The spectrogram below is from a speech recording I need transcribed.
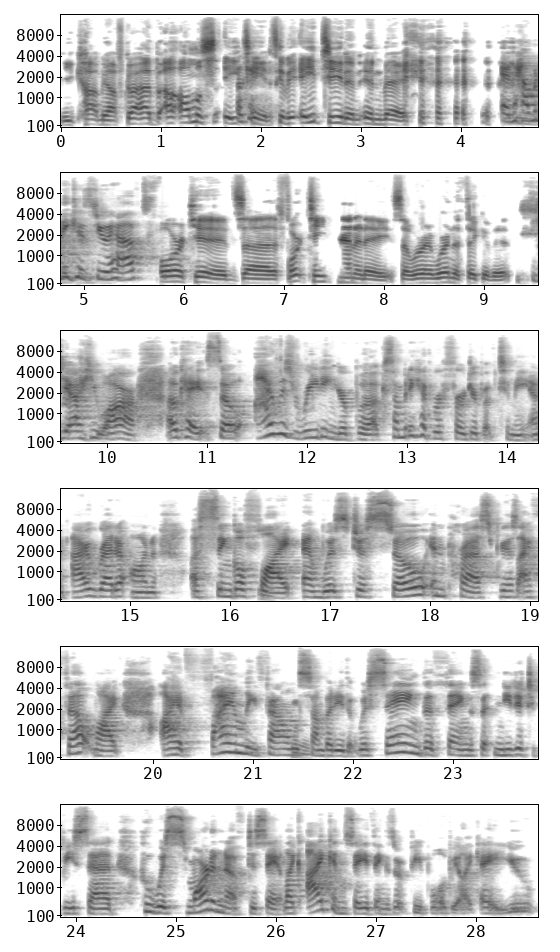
you caught me off guard. Almost 18. Okay. It's going to be 18 in, in May. and how many kids do you have? Four kids, uh, 14, 10, and 8. So we're, we're in the thick of it. Yeah, you are. Okay, so I was reading your book. Somebody had referred your book to me, and I read it on a single hmm. flight and was just so impressed because I felt like I had finally found mm-hmm. somebody that was saying the things that needed to be said, who was smart enough to say it. Like I can say things, but people will be like, "Hey, you,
